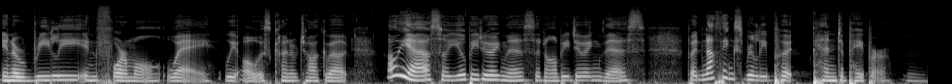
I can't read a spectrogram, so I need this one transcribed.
in a really informal way. We always kind of talk about, oh, yeah, so you'll be doing this and I'll be doing this, but nothing's really put pen to paper. Mm.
